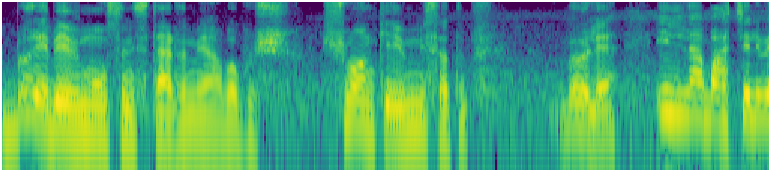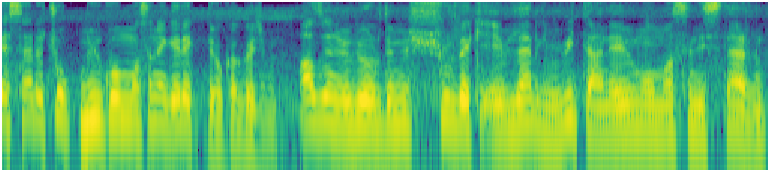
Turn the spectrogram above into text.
Böyle bir evim olsun isterdim ya babuş. Şu anki evimi satıp böyle illa bahçeli vesaire çok büyük olmasına gerek de yok agacım. Az önce gördüğümüz şuradaki evler gibi bir tane evim olmasını isterdim.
